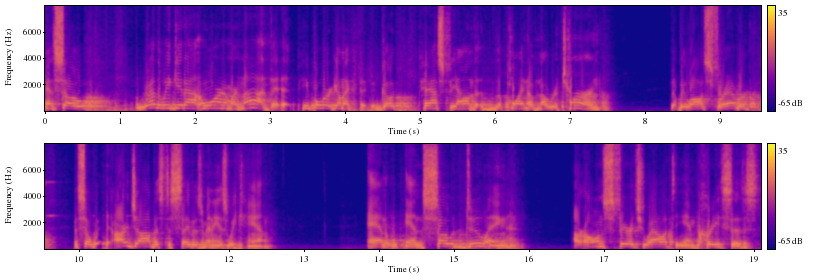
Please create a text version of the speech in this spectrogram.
And so, whether we get out and warn them or not, people are going to go past beyond the, the point of no return. They'll be lost forever. And so, our job is to save as many as we can. And in so doing, our own spirituality increases.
